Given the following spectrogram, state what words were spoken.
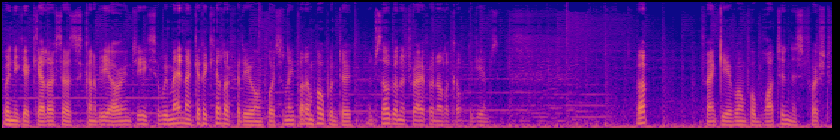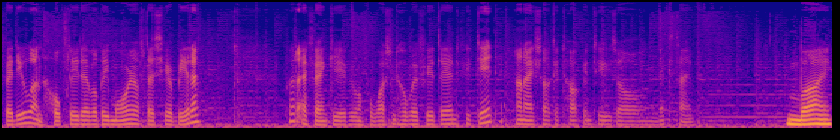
when you get killer, so it's going to be RNG. So we might not get a killer video unfortunately, but I'm hoping to. I'm still going to try for another couple of games. But thank you everyone for watching this first video and hopefully there will be more of this here beta. But I thank you everyone for watching, hope I feel there and if you did, and I shall get talking to you all next time. Bye.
